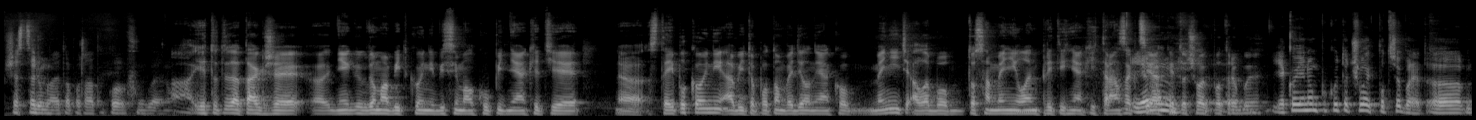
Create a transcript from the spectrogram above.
6-7 let a pořád jako funguje. No. A je to teda tak, že někdo, kdo má bitcoiny, by si mal koupit nějaké tie stablecoiny, aby to potom vedel nejako meniť, alebo to sa mení len pri tých nejakých transakciách, keď to člověk potřebuje? Jako jenom pokud to člověk potřebuje. Eh,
